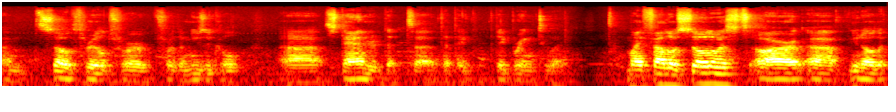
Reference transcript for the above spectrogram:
I'm so thrilled for, for the musical uh, standard that, that they, they bring to it my fellow soloists are, uh, you know, the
